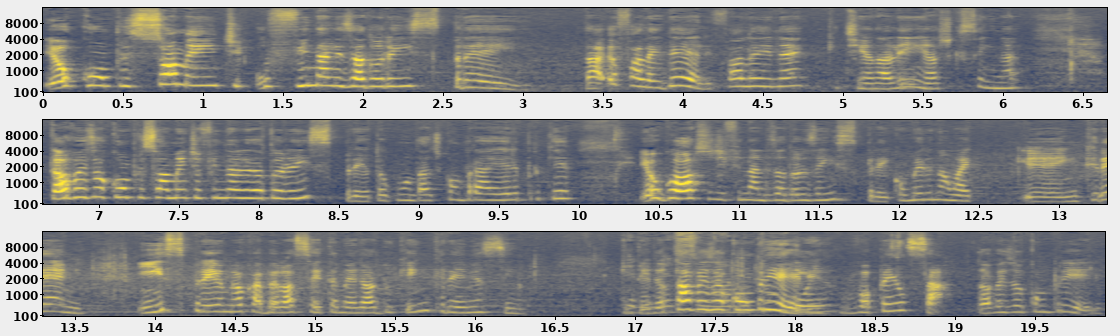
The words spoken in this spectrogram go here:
eu compre somente o finalizador em spray, tá? Eu falei dele? Falei, né? Que tinha na linha? Acho que sim, né? Talvez eu compre somente o finalizador em spray. Eu tô com vontade de comprar ele porque eu gosto de finalizadores em spray. Como ele não é, é, em creme, em spray o meu cabelo aceita melhor do que em creme assim. Creme Entendeu? Talvez eu compre ele. ruim. Vou pensar. Talvez eu compre ele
